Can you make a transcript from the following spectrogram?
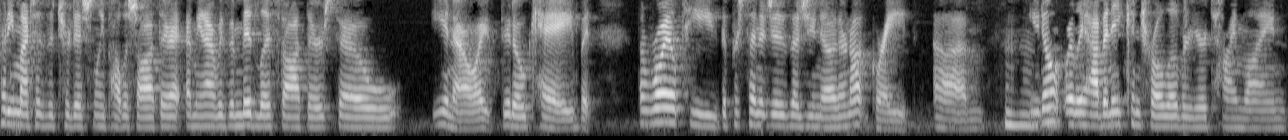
pretty much as a traditionally published author. I mean, I was a mid-list author, so you know, I did okay, but the royalty, the percentages, as you know, they're not great. Um, mm-hmm. You don't really have any control over your timeline.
